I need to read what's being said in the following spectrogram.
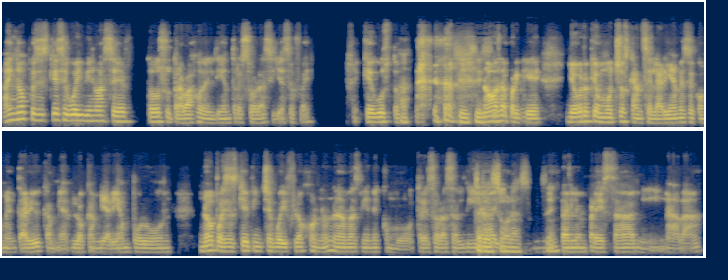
ay, no, pues es que ese güey vino a hacer todo su trabajo del día en tres horas y ya se fue. Qué gusto. Ajá. Sí, sí, No, o sea, porque yo creo que muchos cancelarían ese comentario y cambian, lo cambiarían por un, no, pues es que pinche güey flojo, ¿no? Nada más viene como tres horas al día Tres y horas, no está en la empresa ni nada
